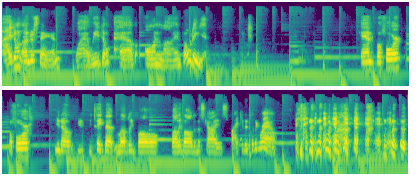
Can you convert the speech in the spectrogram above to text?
I don't understand why we don't have online voting yet. And before, before, you know, you, you take that lovely ball, volleyball in the sky and spike it into the ground.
